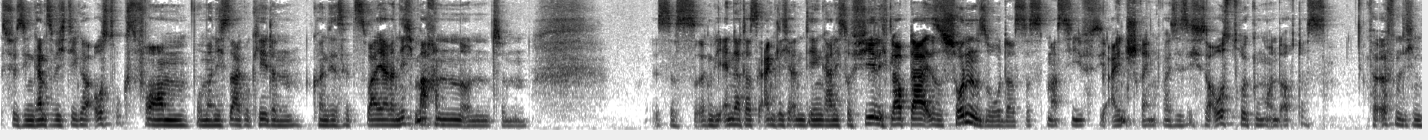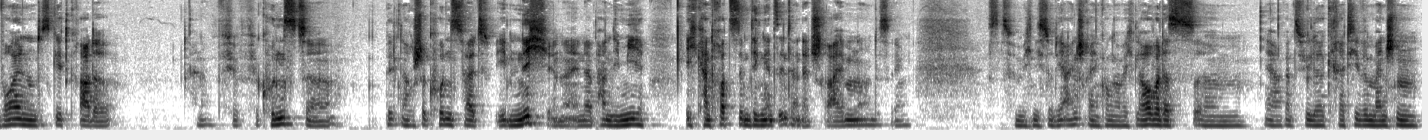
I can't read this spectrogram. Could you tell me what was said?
ist für sie eine ganz wichtige Ausdrucksform, wo man nicht sagt, okay, dann können sie es jetzt zwei Jahre nicht machen und dann ist das irgendwie ändert das eigentlich an denen gar nicht so viel. Ich glaube, da ist es schon so, dass das massiv sie einschränkt, weil sie sich so ausdrücken und auch das veröffentlichen wollen. Und das geht gerade für, für Kunst, äh, bildnerische Kunst halt eben nicht in, in, der Pandemie. Ich kann trotzdem Dinge ins Internet schreiben, ne? deswegen das ist für mich nicht so die Einschränkung, aber ich glaube, dass ähm, ja, ganz viele kreative Menschen,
